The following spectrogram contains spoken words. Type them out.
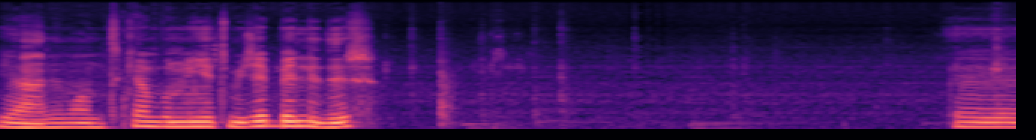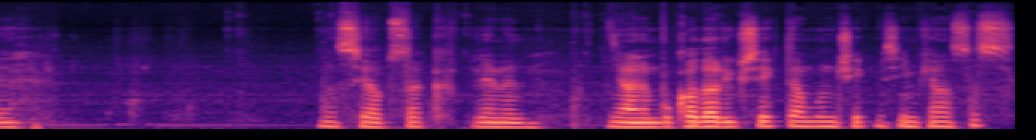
Yani mantıken bunun yetmeyeceği bellidir. Ee, nasıl yapsak bilemedim. Yani bu kadar yüksekten bunu çekmesi imkansız.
